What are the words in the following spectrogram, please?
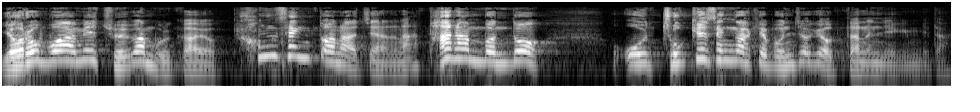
여로보암의 죄가 뭘까요? 평생 떠나지 않아. 단 한 번도 좋게 생각해 본 적이 없다는 얘기입니다.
